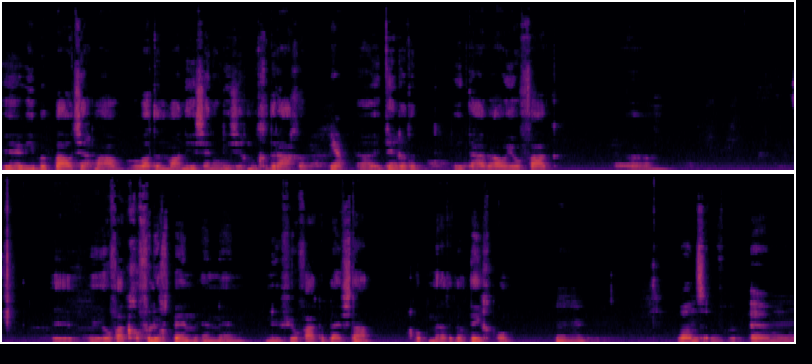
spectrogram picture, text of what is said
Wie bepaalt zeg maar wat een man is en hoe die zich moet gedragen. Ja. Eh, ik denk dat, het, dat ik daar wel heel vaak ehm, eh, heel vaak gevlucht ben en, en nu veel vaker blijf staan op het moment dat ik dat tegenkom. Mhm. Want ehm,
